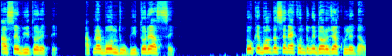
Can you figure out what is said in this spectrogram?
আছে ভিতরেতে। আপনার বন্ধু ভিতরে আছে। তোকে বলতেছেন, এখন তুমি দরজা খুলে দাও।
